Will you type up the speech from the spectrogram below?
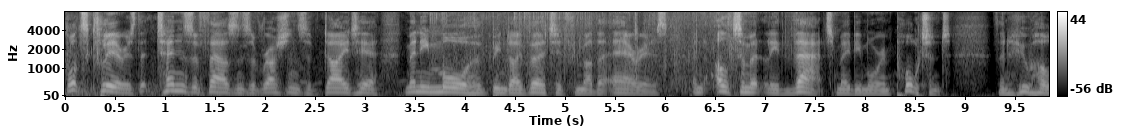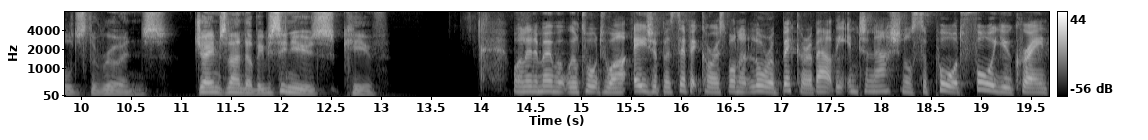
What's clear is that tens of thousands of Russians have died here, many more have been diverted from other areas, and ultimately that may be more important then who holds the ruins? James Landale, BBC News, Kiev. Well, in a moment, we'll talk to our Asia Pacific correspondent Laura Bicker about the international support for Ukraine.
